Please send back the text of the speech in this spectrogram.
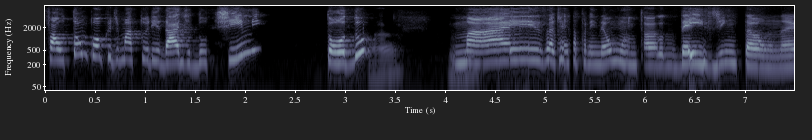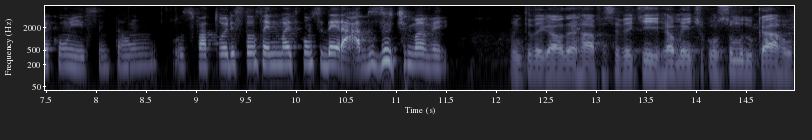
faltou um pouco de maturidade do time todo, ah, uhum. mas a gente aprendeu muito desde então, né, com isso. Então, os fatores estão sendo mais considerados ultimamente. Muito legal, né, Rafa? Você vê que realmente o consumo do carro,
